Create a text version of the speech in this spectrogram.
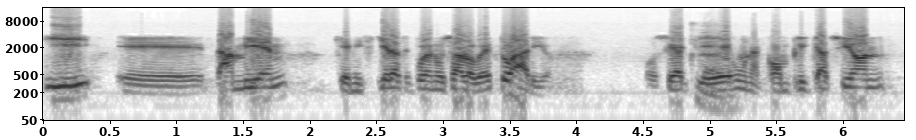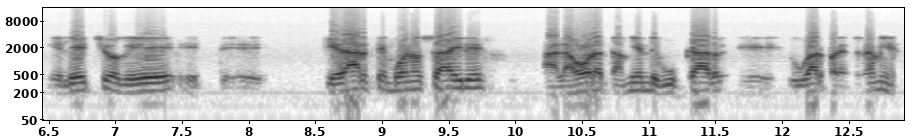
y eh, también que ni siquiera se pueden usar los vestuarios. O sea que es una complicación el hecho de este, quedarte en Buenos Aires a la hora también de buscar eh, lugar para entrenamiento.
